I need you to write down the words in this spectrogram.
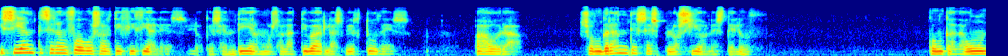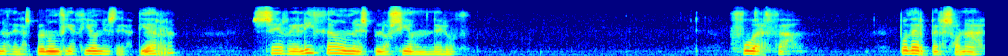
Y si antes eran fuegos artificiales, lo que sentíamos al activar las virtudes, ahora son grandes explosiones de luz. Con cada una de las pronunciaciones de la tierra se realiza una explosión de luz. fuerza, poder personal.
